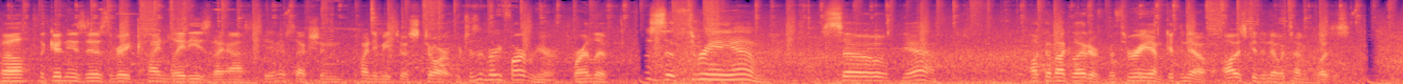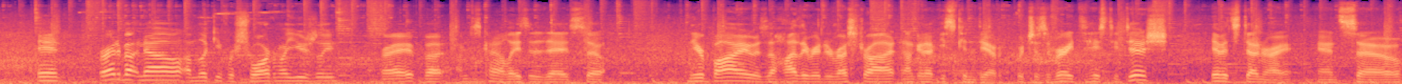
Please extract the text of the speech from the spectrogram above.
Well, the good news is the very kind ladies that I asked at the intersection pointed me to a store, which isn't very far from here, where I live. This is at 3 a.m. So, yeah. I'll come back later, but 3 a.m. Good to know. Always good to know what time it closes. And right about now, I'm looking for shawarma usually, right? But I'm just kind of lazy today, so Nearby is a highly rated restaurant, and I'm gonna have Iskender, which is a very tasty dish if it's done right. And so,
